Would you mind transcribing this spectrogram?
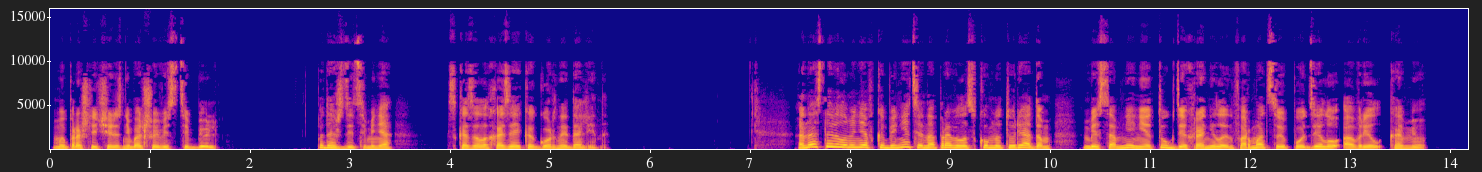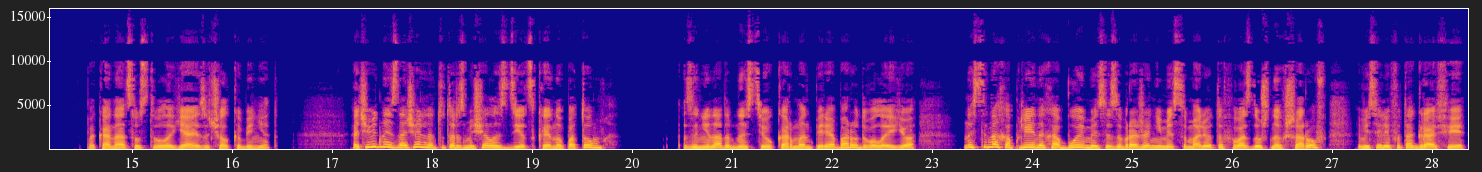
Мы прошли через небольшой вестибюль. «Подождите меня», — сказала хозяйка горной долины. Она оставила меня в кабинете и направилась в комнату рядом, без сомнения ту, где хранила информацию по делу Аврил Камю. Пока она отсутствовала, я изучал кабинет. Очевидно, изначально тут размещалась детская, но потом за ненадобностью Кармен переоборудовала ее. На стенах, оклеенных обоями с изображениями самолетов и воздушных шаров, висели фотографии,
